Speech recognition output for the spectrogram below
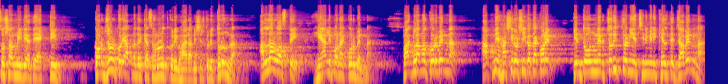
সোশ্যাল মিডিয়াতে অ্যাক্টিভ করজোর করে আপনাদের কাছে অনুরোধ করি ভাইরা, বিশেষ করে তরুণরা, আল্লাহর ওয়াস্তে হিয়ালিপনা করবেন না, পাগলামো করবেন না, আপনি হাসি রসিকতা করেন। কিন্তু অন্যের চরিত্র নিয়ে ছিনিমিনি খেলতে যাবেন না।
